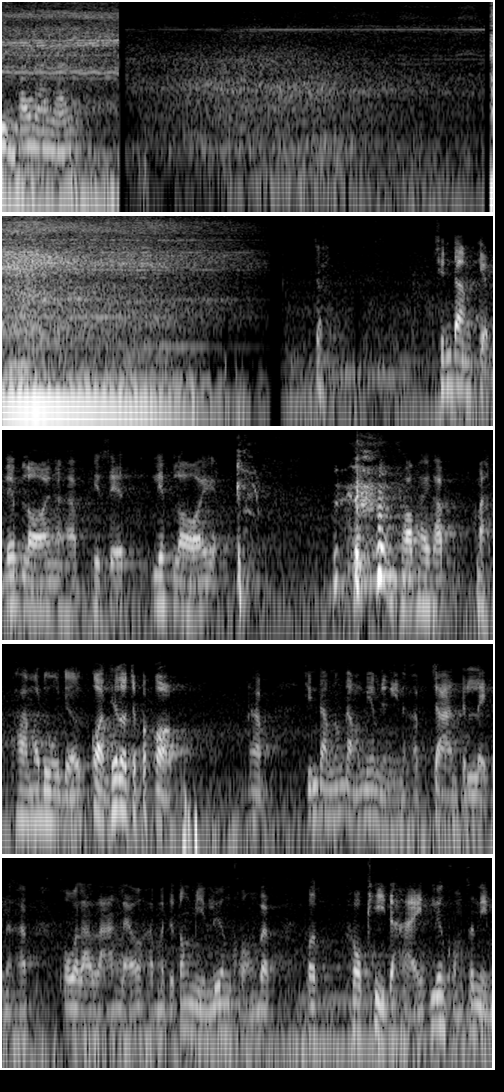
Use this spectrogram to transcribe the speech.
หมายถึงภายในไงจ้ะชิ้นดำเก็บเรียบร้อยนะครับพรีเซสเรียบร้อย ขออภัยครับ มาพามาดูเดี๋ยวก่อนที่เราจะประกอบนะครับ ชิ้นดำต้องดำเมี่ยมอย่างนี้นะครับ จานเป็นเหล็กนะครับพอเวลาล้างแล้วครับมันจะต้องมีเรื่องของแบบพอพอขี่จะหายเรื่องของสนิม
